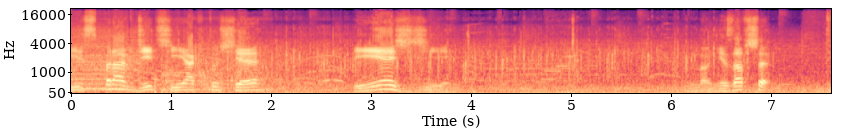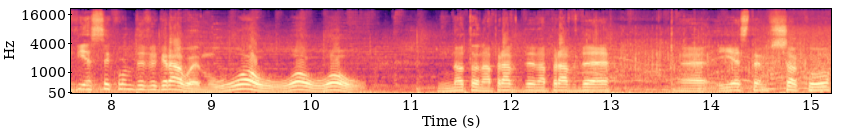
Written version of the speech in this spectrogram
i sprawdzić jak tu się jeździ. No nie zawsze dwie sekundy wygrałem. Wow, wow, wow. No to naprawdę, naprawdę e, jestem w szoku,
